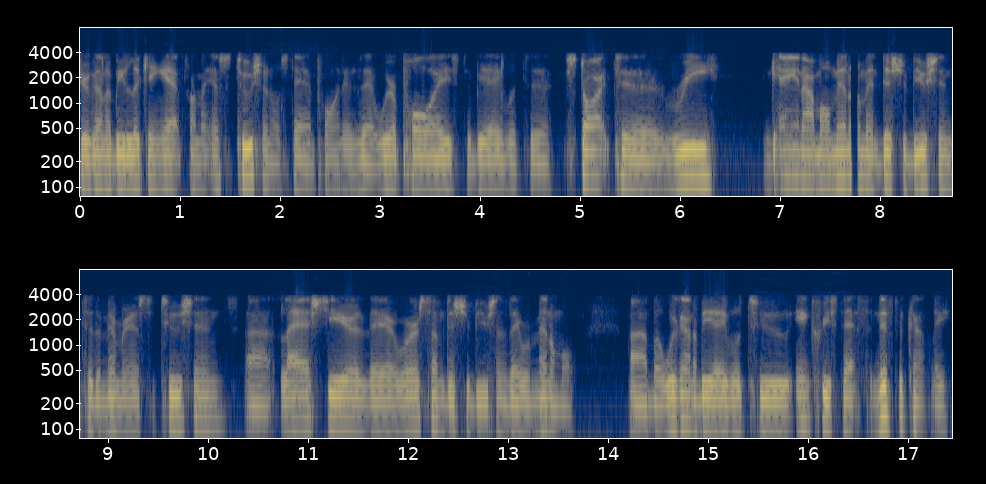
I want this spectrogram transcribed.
you're going to be looking at from an institutional standpoint is that we're poised to be able to start to regain our momentum and distribution to the member institutions. Uh, last year, there were some distributions, they were minimal. Uh, but we're going to be able to increase that significantly.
